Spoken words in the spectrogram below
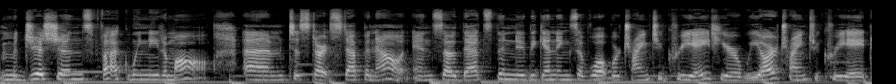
magicians. Fuck, we need them all um, to start stepping out. And so that's the new beginnings of what we're trying to create here. We are trying to create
